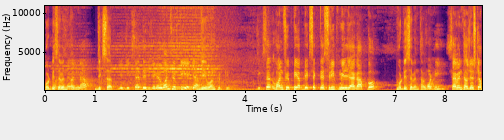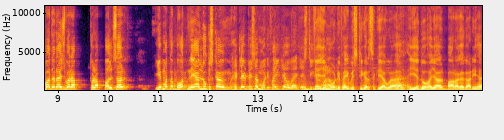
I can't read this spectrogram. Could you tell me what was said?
47 में आप? जिक्सर। ये जिक्सर दे दीजिएगा। वन फिफ्टी है क्या? जी 150 जिक्सर वन फिफ्टी आप देख सकते हैं। सिर्फ़ मिल जाएगा आपको। 47,000 फोर्टी सेवन थाउज़ेंड उसके बाद दादा इस बार आप थोड़ा पल्सर ये मतलब बहुत नया लुक इसका हेडलाइट सब मॉडिफाई किया हुआ है क्या जी स्टिकर जी मॉडिफाई स्टिकर से किया हुआ है। ये 2012 का गाड़ी है।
